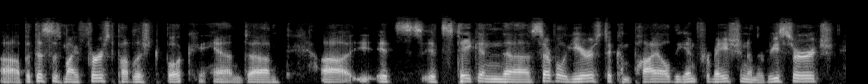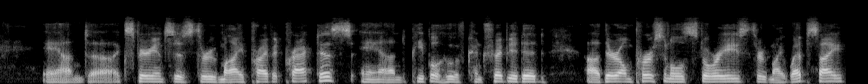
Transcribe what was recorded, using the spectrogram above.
Uh, but this is my first published book, and um, uh, it's it's taken uh, several years to compile the information and the research and experiences through my private practice and people who have contributed their own personal stories through my website,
